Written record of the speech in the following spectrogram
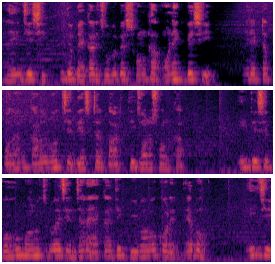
আর এই যে শিক্ষিত বেকার যুবকের সংখ্যা অনেক বেশি, এর একটা প্রধান কারণ হচ্ছে দেশটার বাড়তি জনসংখ্যা। এই দেশে বহু মানুষ রয়েছেন যারা একাধিক বিবাহ করেন এবং এই যে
